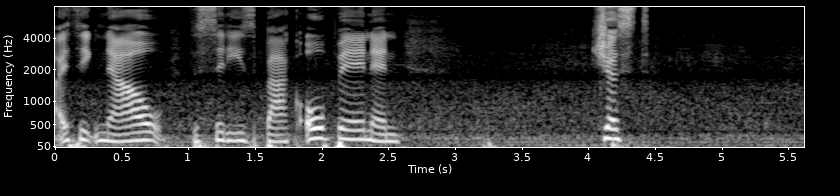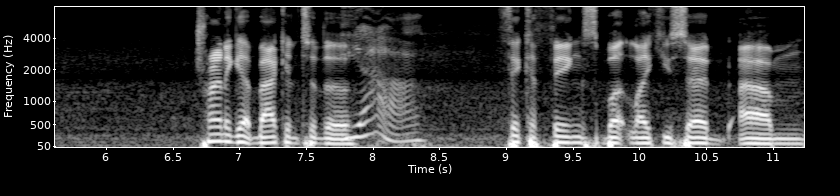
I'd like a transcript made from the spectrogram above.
I think now the city's back open and just trying to get back into the yeah, thick of things but like you said um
